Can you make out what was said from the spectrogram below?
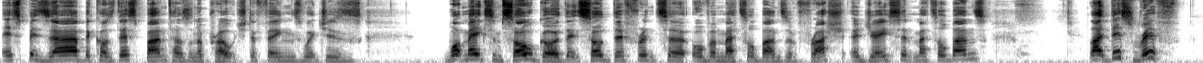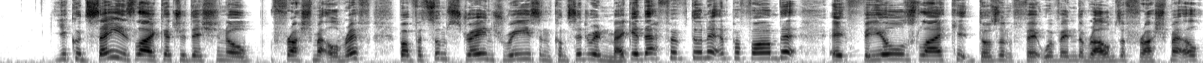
It's bizarre because this band has an approach to things which is what makes them so good, it's so different to other metal bands and thrash adjacent metal bands. Like this riff, you could say is like a traditional thrash metal riff, but for some strange reason, considering Megadeth have done it and performed it, it feels like it doesn't fit within the realms of thrash metal,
